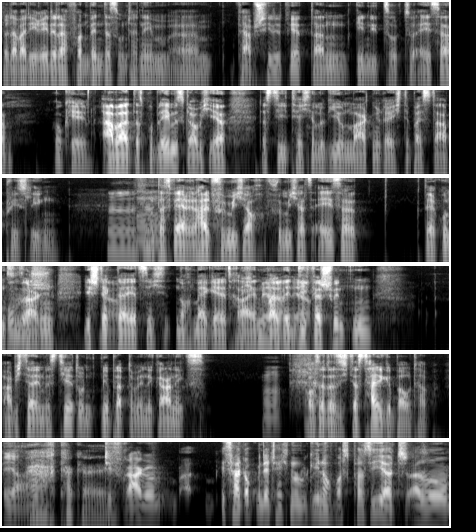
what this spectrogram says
Weil da war die Rede davon, wenn das Unternehmen ähm, verabschiedet wird, dann gehen die zurück zu Acer. Okay. Aber das Problem ist, glaube ich, eher, dass die Technologie- und Markenrechte bei Starpriest liegen. Mhm. Und das wäre halt für mich auch, für mich als Acer der Grund zu Komisch. sagen, ich stecke Ja. da jetzt nicht noch mehr Geld rein, mehr, weil wenn die ja. verschwinden, habe ich da investiert und mir bleibt am Ende gar nichts. Mhm. Außer, dass ich das Teil gebaut habe. Ja. Ach, Kacke, ey. Die Frage ist halt, ob mit der Technologie noch was passiert. Also,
